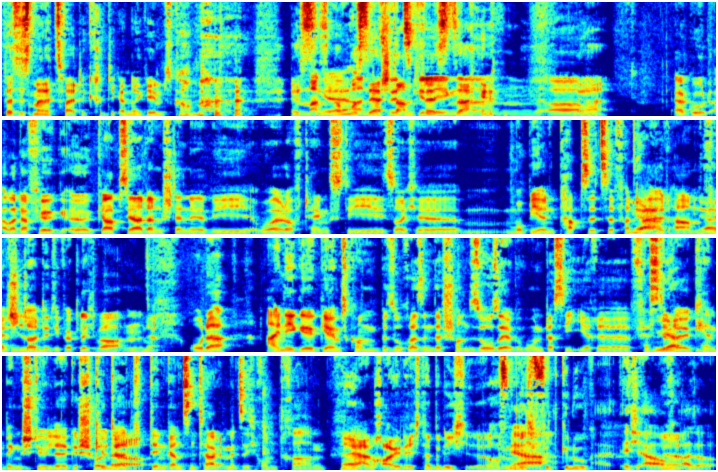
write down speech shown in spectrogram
Das ist meine zweite Kritik an der Gamescom. es Mangel ist, man muss sehr standfest sein. Ähm, Ja. Ja gut, aber dafür äh, gab's ja dann Stände wie World of Tanks, die solche mobilen Pappsitze verteilt Ja, haben ja, für die stimmt. Leute, die wirklich warten. Ja. Oder einige Gamescom-Besucher sind das schon so sehr gewohnt, dass sie ihre Festival-Campingstühle geschultert Genau. den ganzen Tag mit sich rumtragen. Naja, räudig. Da bin ich äh, hoffentlich fit genug. Ich auch. Also,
